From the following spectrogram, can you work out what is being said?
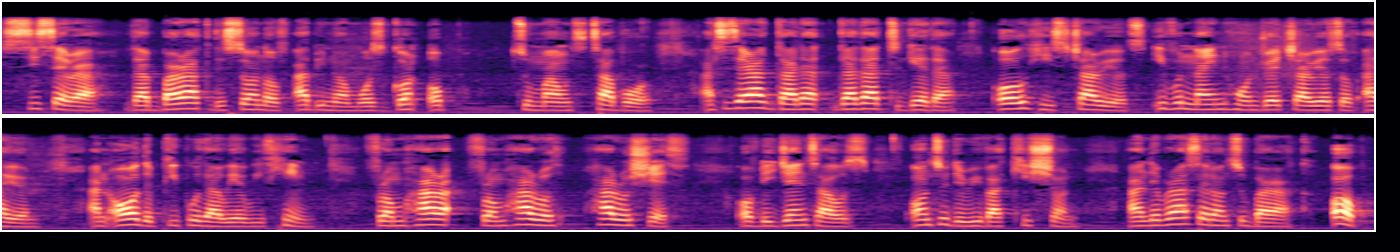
Sisera that Barak the son of Abinoam was gone up to Mount Tabor. And Sisera gathered, gathered together all his chariots, even nine hundred chariots of iron, and all the people that were with him, from, Har- from Haroth- Harosheth of the Gentiles unto the river Kishon. And Deborah said unto Barak, Up,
